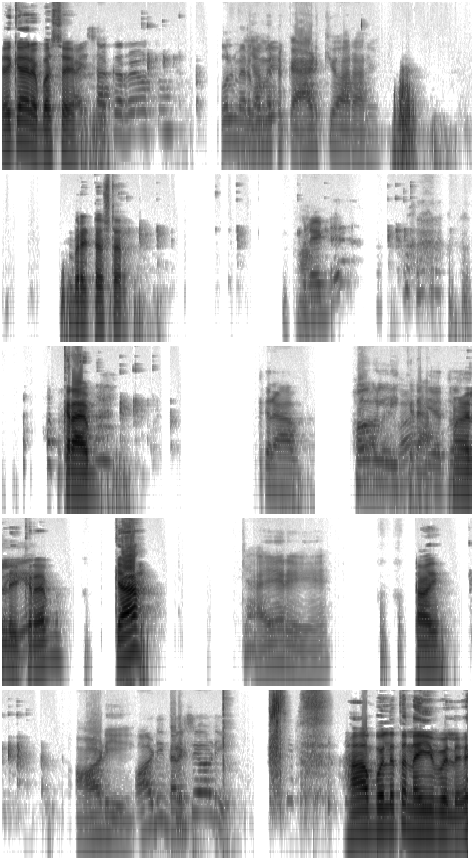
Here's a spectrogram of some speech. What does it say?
ये क्या है रे बस है? कैसा कर रहे हो तुम? बोल मेरे को मेरे को ऐड क्यों आ रहा रे ब्रेड टोस्टर। हाँ, bread? Crab. Crab. Holy crap ये तो होली क्रैब। क्या? क्या है रे ये? टॉय ऑडी ऑडी फिर से ऑडी हाँ बोले तो नहीं बोले।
